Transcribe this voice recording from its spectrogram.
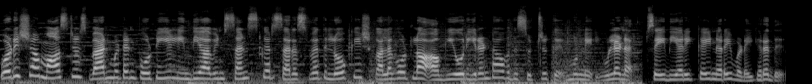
ஒடிஷா மாஸ்டர்ஸ் பேட்மிண்டன் போட்டியில் இந்தியாவின் சன்ஸ்கர் சரஸ்வத் லோகேஷ் கலகோட்லா ஆகியோர் இரண்டாவது சுற்றுக்கு முன்னேறியுள்ளனர். செய்தி அறிக்கை நிறைவடைகிறது.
